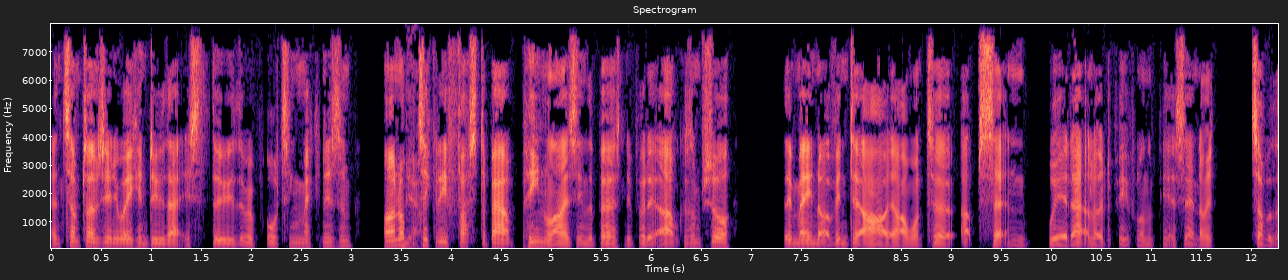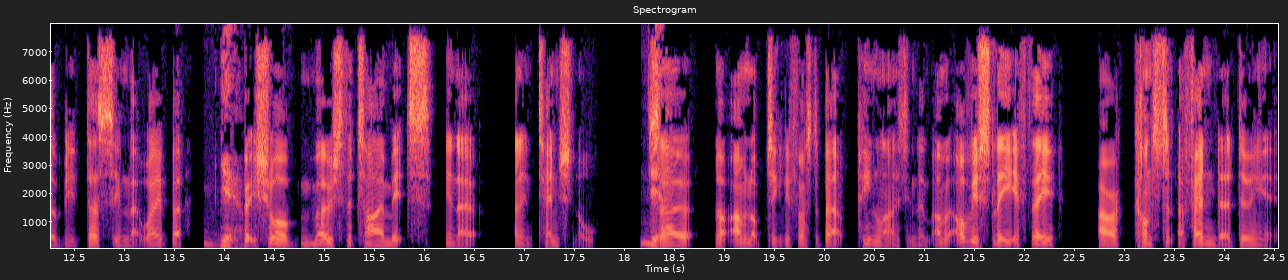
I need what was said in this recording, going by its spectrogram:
and sometimes the only way you can do that is through the reporting mechanism. I'm not Yeah. particularly fussed about penalising the person who put it up because I'm sure they may not have intended. Oh, yeah, I want to upset and weird out a load of people on the PSN. I mean, some of them it does seem that way, but Yeah. I'm pretty sure most of the time it's you know unintentional. yeah. So not, I'm not particularly fussed about penalising them. I mean, obviously, if they are a constant offender doing it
